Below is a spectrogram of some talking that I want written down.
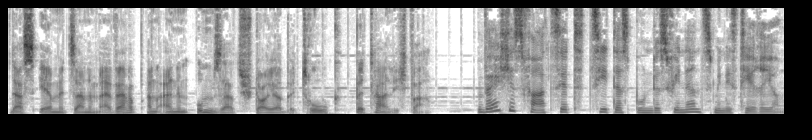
dass er mit seinem Erwerb an einem Umsatzsteuerbetrug beteiligt war. Welches Fazit zieht das Bundesfinanzministerium?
